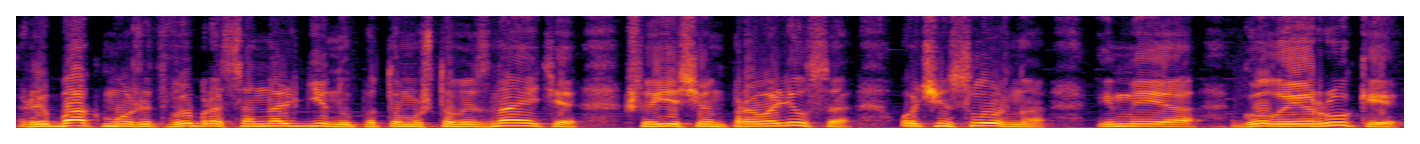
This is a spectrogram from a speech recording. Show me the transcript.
рыбак может выбраться на льдину, потому что вы знаете, что если он провалился, очень сложно, имея голые руки,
